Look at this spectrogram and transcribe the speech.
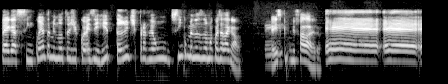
pega 50 minutos de coisa irritante pra ver um 5 minutos de uma coisa legal. É isso que me falaram. É, é,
